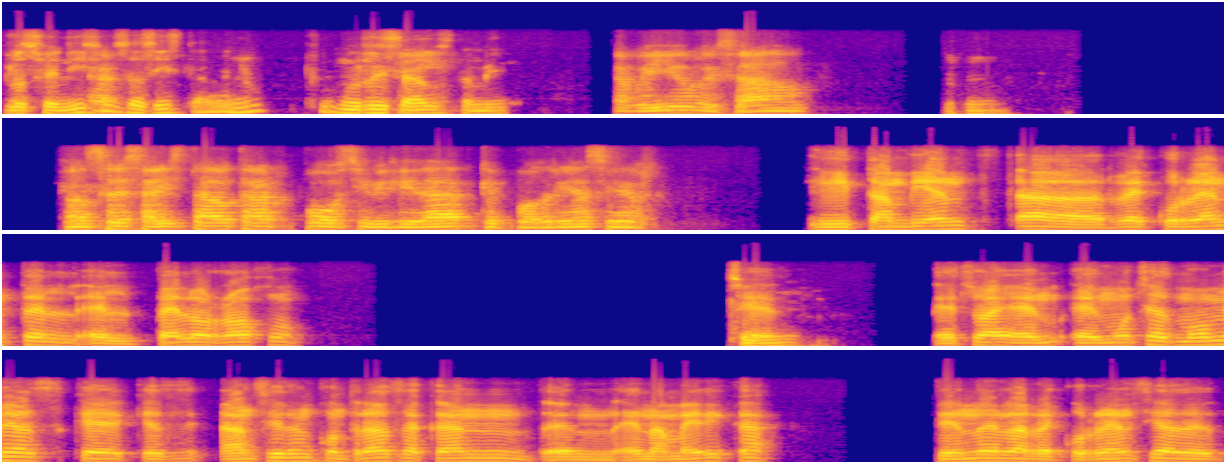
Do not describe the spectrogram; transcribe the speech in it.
los fenicios ah. así estaban, ¿no? Muy rizados también. Cabello rizado. Entonces ahí está otra posibilidad que podría ser. Y también uh, recurrente el, pelo rojo. Sí. Eso en, en muchas momias que, que, han sido encontradas acá en, en, América, tienen la recurrencia de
